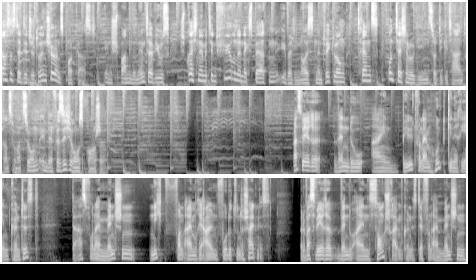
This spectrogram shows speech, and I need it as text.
Das ist der Digital Insurance Podcast. In spannenden Interviews sprechen wir mit den führenden Experten über die neuesten Entwicklungen, Trends und Technologien zur digitalen Transformation in der Versicherungsbranche. Was wäre, wenn du ein Bild von einem Hund generieren könntest, das von einem Menschen nicht von einem realen Foto zu unterscheiden ist? Oder was wäre, wenn du einen Song schreiben könntest, der von einem Menschen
